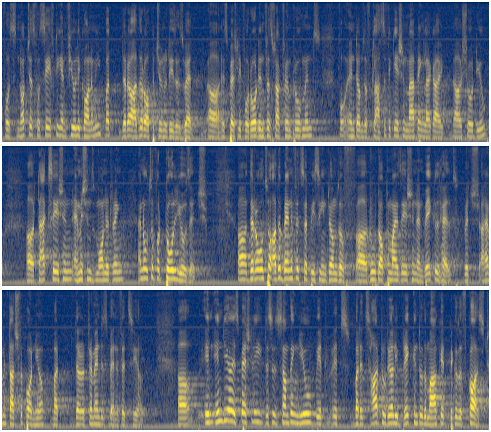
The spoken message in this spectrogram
for not just for safety and fuel economy, but there are other opportunities as well, uh, especially for road infrastructure improvements, for, in terms of classification mapping like I uh, showed you, uh, taxation, emissions monitoring, and also for toll usage. Uh, there are also other benefits that we see in terms of uh, route optimization and vehicle health, which I haven't touched upon here, but there are tremendous benefits here. Uh, in India especially, this is something new, it, it's, but it's hard to really break into the market because of cost.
